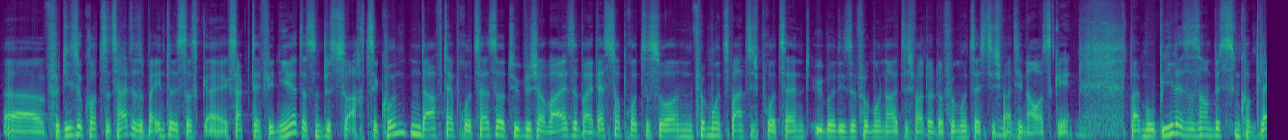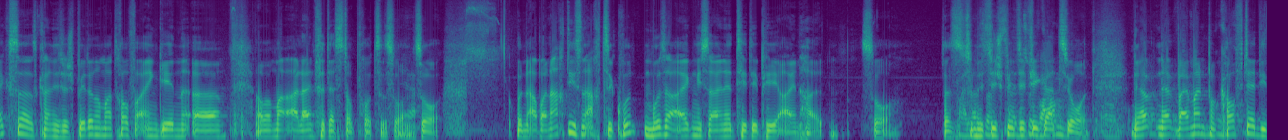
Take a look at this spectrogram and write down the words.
für diese kurze Zeit, also bei Intel ist das äh, exakt definiert, das sind bis zu 8 Sekunden, darf der Prozessor typischerweise bei Desktop-Prozessoren 25 Prozent über diese 95 Watt oder 65 Watt hinausgehen. Bei Mobil ist es noch ein bisschen komplexer, das kann ich ja später nochmal drauf eingehen, äh, aber mal allein für Desktop-Prozessoren. Ja. So. Und aber nach diesen 8 Sekunden muss er eigentlich seine TTP einhalten. So. Das ist Weil zumindest die halt Spezifikation. Ja, ne, weil man kauft ja die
